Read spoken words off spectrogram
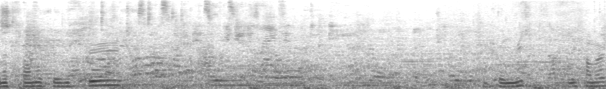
909 le iPhone 8, 800 balles.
